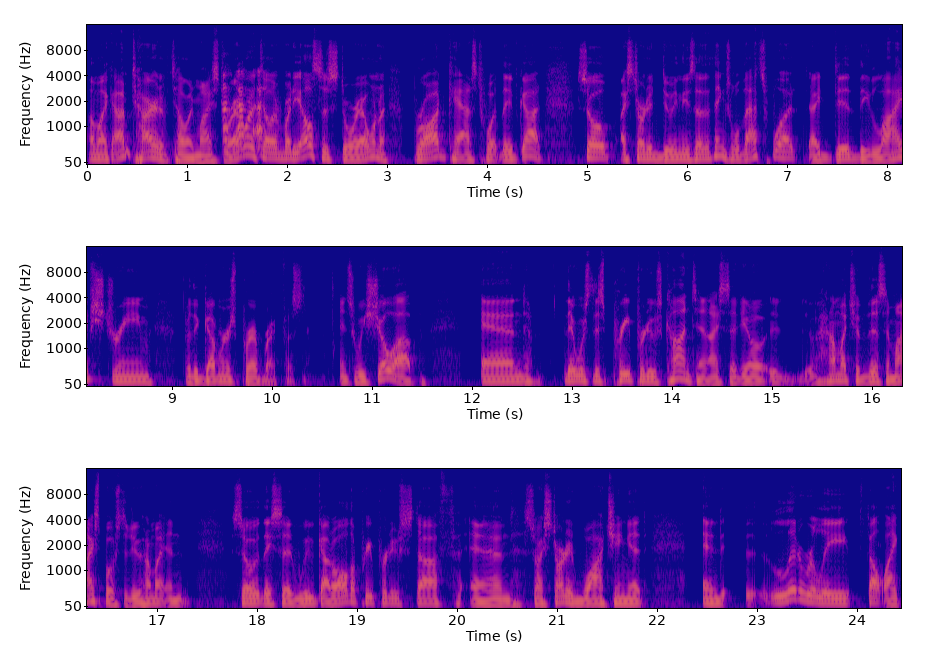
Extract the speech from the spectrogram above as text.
I'm like, I'm tired of telling my story. I want to tell everybody else's story. I want to broadcast what they've got. So I started doing these other things. Well, that's what I did the live stream for the governor's prayer breakfast. And so we show up and there was this pre-produced content. I said, you know, how much of this am I supposed to do? How much? And so they said we've got all the pre-produced stuff, and so I started watching it, and literally felt like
